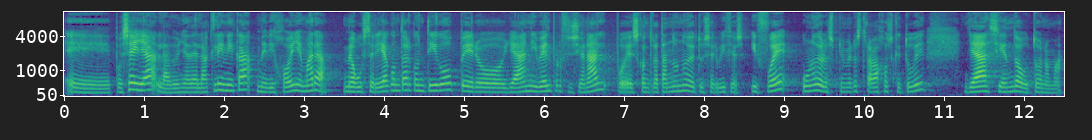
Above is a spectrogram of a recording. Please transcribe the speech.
eh, pues ella, la dueña de la clínica, me dijo, oye Mara, me gustaría contar contigo, pero ya a nivel profesional, pues contratando uno de tus servicios. Y fue uno de los primeros trabajos que tuve ya siendo autónoma,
